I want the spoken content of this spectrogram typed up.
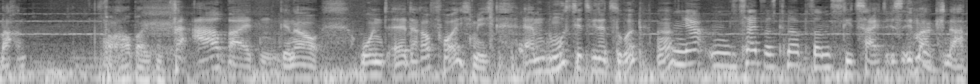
machen. Verarbeiten. Verarbeiten, genau. Und äh, darauf freue ich mich. Ähm, du musst jetzt wieder zurück. Ne? Ja, die Zeit wird knapp, sonst. Die Zeit ist immer knapp.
